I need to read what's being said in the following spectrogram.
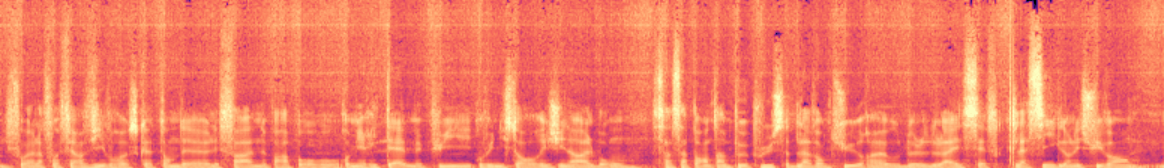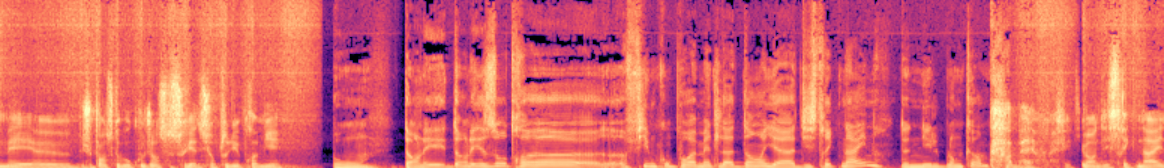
il faut à la fois faire vivre ce qu'attendent les fans par rapport au premier item, et puis trouver une histoire originale. Bon, ça s'apparente un peu plus à de l'aventure euh, ou de, de la SF classique dans les suivants, mais euh, je pense que beaucoup de gens se souviennent surtout du premier. Bon, dans les, dans les autres euh, films qu'on pourrait mettre là-dedans, il y a District 9 de Neil Blomkamp. Ah ben effectivement, District 9,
